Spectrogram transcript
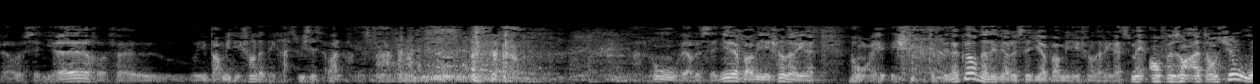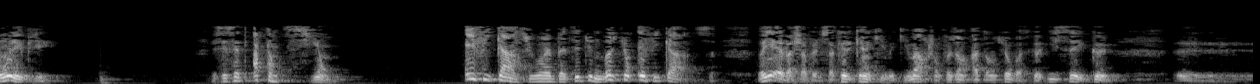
vers le Seigneur, enfin, euh, vous parmi les chants d'allégresse. Oui, c'est ça, voilà. Allons vers le Seigneur parmi les chants d'allégresse. Bon, et, je suis tout à fait d'accord d'aller vers le Seigneur parmi les chants d'allégresse, mais en faisant attention où ont les pieds. Et c'est cette attention efficace, je vous répète, c'est une motion efficace. Vous voyez, eh ben, j'appelle ça quelqu'un qui, qui, marche en faisant attention parce qu'il sait que euh,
